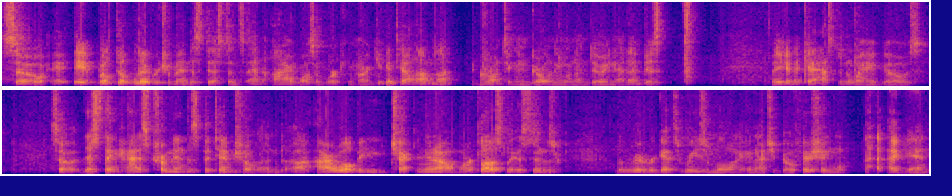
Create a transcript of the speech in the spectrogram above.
So it, it will deliver tremendous distance, and I wasn't working hard. You can tell I'm not grunting and groaning when I'm doing that. I'm just making a cast and away it goes. So this thing has tremendous potential, and uh, I will be checking it out more closely as soon as the river gets reasonable and I can actually go fishing again.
